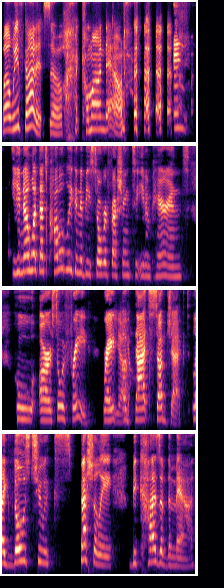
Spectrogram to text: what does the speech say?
well, we've got it, so come on down. and you know what? That's probably going to be so refreshing to even parents who are so afraid right yeah. of that subject like those two especially because of the math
